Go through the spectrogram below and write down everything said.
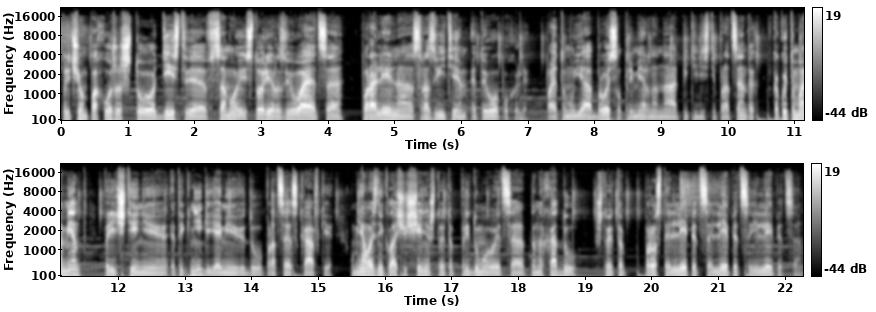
причем похоже, что действие в самой истории развивается параллельно с развитием этой опухоли. Поэтому я бросил примерно на 50%. В какой-то момент при чтении этой книги, я имею в виду процесс Кавки, у меня возникло ощущение, что это придумывается на ходу, что это просто лепится, лепится и лепится.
